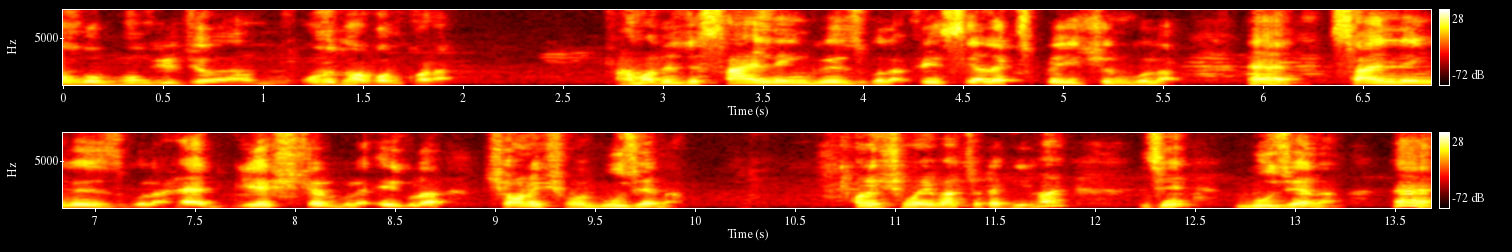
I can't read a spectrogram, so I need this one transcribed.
অঙ্গভঙ্গির যে অনুধাবন করা, আমাদের যে সাইন ল্যাঙ্গুয়েজগুলা ফেসিয়াল এক্সপ্রেশনগুলা হ্যাঁ সাইন ল্যাঙ্গুয়েজগুলা হ্যাঁ গেস্টারগুলা, এগুলা সে অনেক সময় বুঝে না। অনেক সময় বাচ্চাটা কি হয় যে বুঝে না হ্যাঁ?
